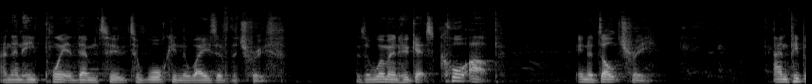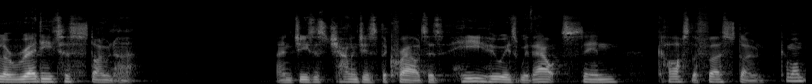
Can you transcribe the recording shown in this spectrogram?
And then he pointed them to, to walk in the ways of the truth. There's a woman who gets caught up in adultery, and people are ready to stone her. And Jesus challenges the crowd, says, He who is without sin, cast the first stone. Come on.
